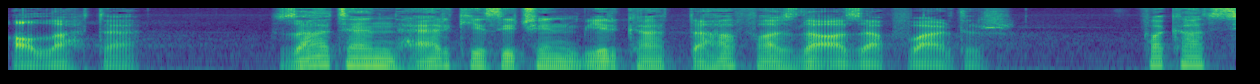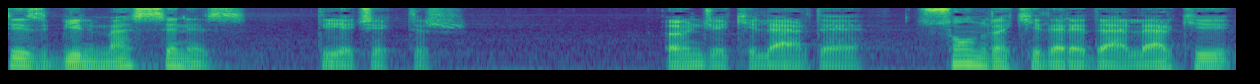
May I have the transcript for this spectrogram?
Allah da zaten herkes için bir kat daha fazla azap vardır. Fakat siz bilmezsiniz diyecektir. Öncekiler de sonrakilere derler ki,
